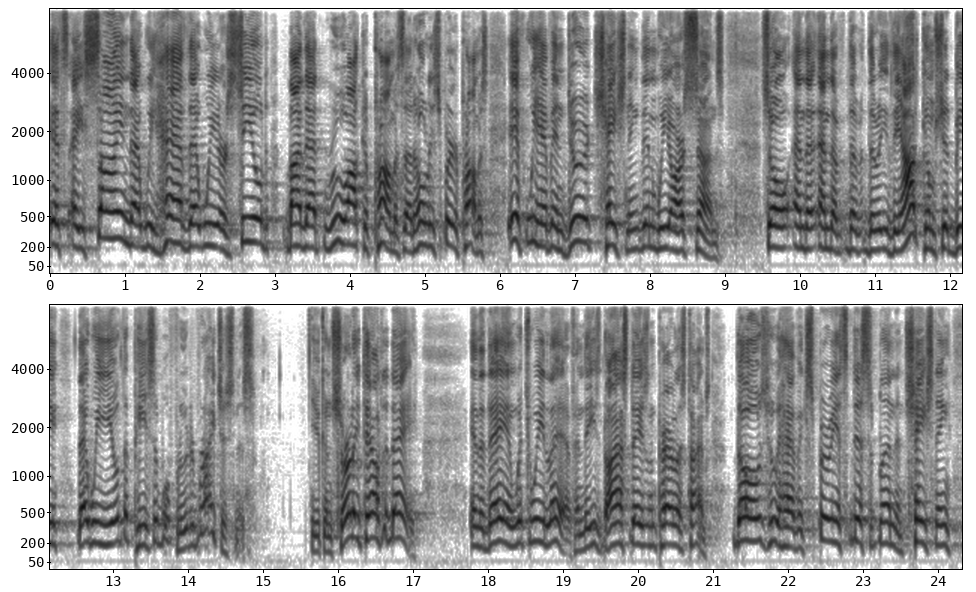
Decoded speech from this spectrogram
It's a sign that we have that we are sealed by that Ruach of promise, that Holy Spirit promise. If we have endured chastening, then we are sons. So, and the, and the, the, the, the outcome should be that we yield the peaceable fruit of righteousness. You can surely tell today, in the day in which we live, in these last days and perilous times, those who have experienced discipline and chastening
